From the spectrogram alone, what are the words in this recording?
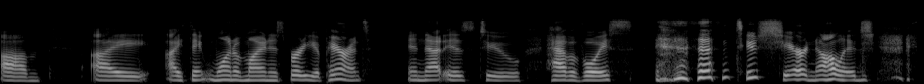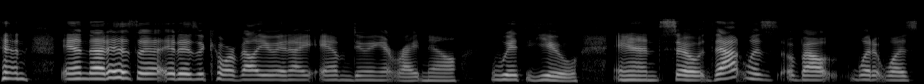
Um, I I think one of mine is pretty apparent, and that is to have a voice and to share knowledge and and that is a it is a core value and I am doing it right now with you. And so that was about what it was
